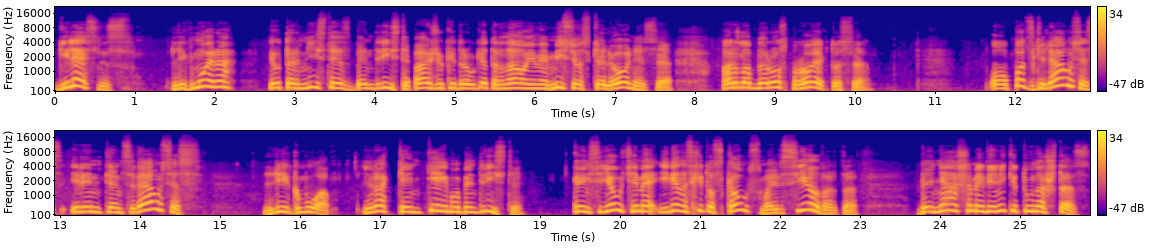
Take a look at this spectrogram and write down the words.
gilesnis lygmuo yra jau tarnystės bendrystė. Pavyzdžiui, kai drauge tarnaujame misijos kelionėse ar labdaros projektuose. O pats giliausias ir intensyviausias lygmuo yra kentėjimo bendrystė. Kai įsijaučiame į vienas kito skausmą ir sielvartą, bei nešame vieni kitų naštas.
